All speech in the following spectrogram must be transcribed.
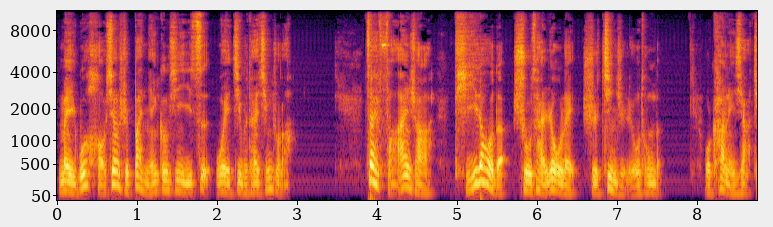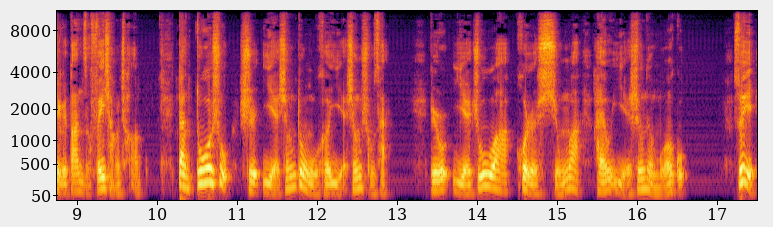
美国好像是半年更新一次，我也记不太清楚了。在法案上啊提到的蔬菜肉类是禁止流通的。我看了一下，这个单子非常长，但多数是野生动物和野生蔬菜，比如野猪啊或者熊啊，还有野生的蘑菇。所以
